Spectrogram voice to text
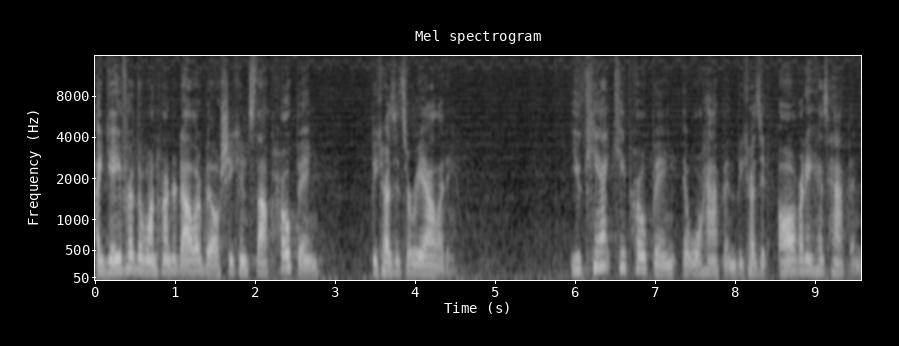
I gave her the $100 bill. She can stop hoping because it's a reality. You can't keep hoping it will happen because it already has happened.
